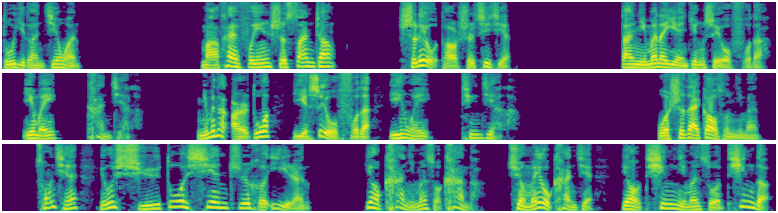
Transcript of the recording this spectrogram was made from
读一段经文：马太福音十三章十六到十七节。但你们的眼睛是有福的，因为看见了；你们的耳朵也是有福的，因为听见了。我实在告诉你们，从前有许多先知和艺人，要看你们所看的，却没有看见；要听你们所听的，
